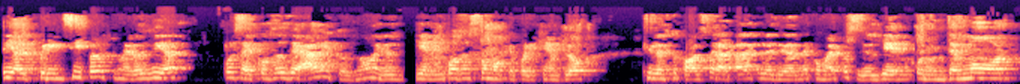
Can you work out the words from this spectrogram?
Y al principio, los primeros días, pues hay cosas de hábitos, ¿no? Ellos tienen cosas como que, por ejemplo, si les tocaba esperar para que les dieran de comer, pues ellos vienen con un temor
